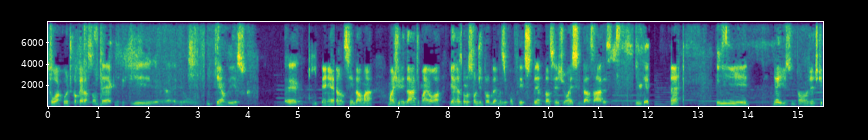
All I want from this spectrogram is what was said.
foi o acordo de cooperação técnica que é, eu entendo isso, é, que tem assim dá uma uma agilidade maior e a resolução de problemas e conflitos dentro das regiões e das áreas de interesse, né? E, e é isso. Então a gente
